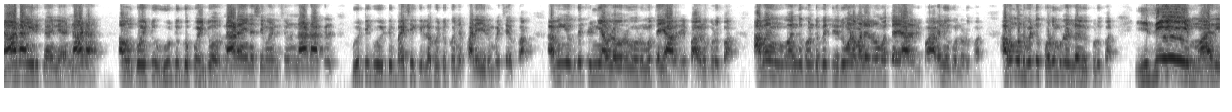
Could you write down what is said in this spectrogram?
நாடா இருக்கா இல்லையா? நாடா. அவன் போயிட்டு வீட்டுக்கு போயிட்டு ஒரு நாடா என்ன செய்வான்னு சொன்னா நாடாக்கள் வீட்டுக்கு போயிட்டு பைசைக்கிள்ல போயிட்டு கொஞ்சம் பழைய இரும்பு சேர்ப்பான். அவங்க வந்து கிண்ணியாவுல ஒரு ஒரு முத்தையா அவர் இருப்பான் அவனுக்கு கொடுப்பான். அவன் வந்து கொண்டு போய் திருவண்ணாமலையில் ஒரு முத்தையா இருப்பான் அவனுக்கு கொண்டு கொடுப்பான். அவன் கொண்டு போயிட்டு கொழும்புல உள்ளது கொடுப்பான். இதே மாதிரி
